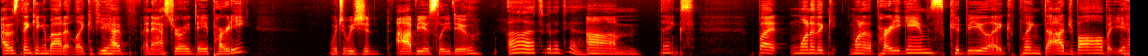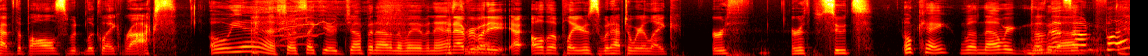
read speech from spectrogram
I was thinking about it like if you have an Asteroid Day party, which we should obviously do. Oh, that's a good idea. Um, thanks. But one of the one of the party games could be like playing dodgeball, but you have the balls would look like rocks, oh yeah. So it's like you're jumping out of the way of an asteroid. and everybody, uh, all the players would have to wear like Earth Earth suits. Okay. Well, now we're Doesn't moving that on. sound fun?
